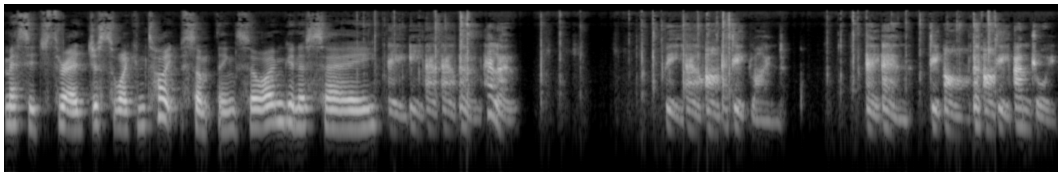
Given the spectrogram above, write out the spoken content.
message thread just so I can type something. So I'm going to say. Hello. B L R D blind. A N D R R D Android.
